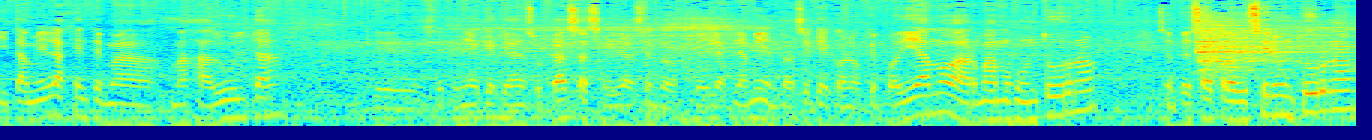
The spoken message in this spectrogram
y también la gente más, más adulta que se tenía que quedar en su casa seguir haciendo el aislamiento. Así que con los que podíamos armamos un turno, se empezó a producir un turno.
